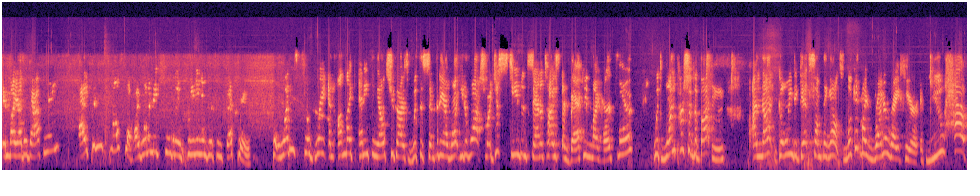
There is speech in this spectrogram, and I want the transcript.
in my other bathroom. I can smell stuff. I want to make sure that I'm cleaning and disinfecting. But what is so great, and unlike anything else, you guys, with the Symphony, I want you to watch. So I just steamed and sanitized and vacuumed my hard floor. With one push of the button, I'm not going to get something else. Look at my runner right here. If you have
